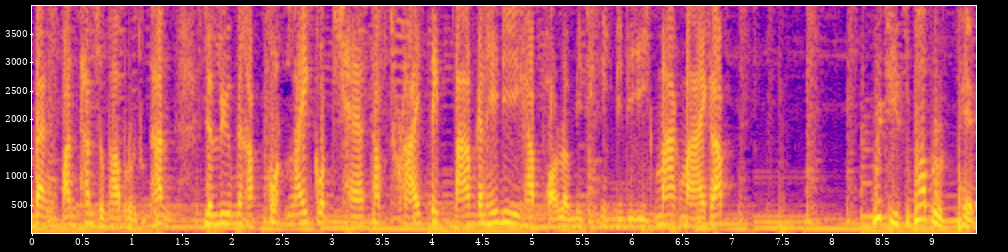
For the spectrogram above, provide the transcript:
แบ่งปันท่านสุภาพบุรุษทุกท่าน อย่าลืมนะครับกดไลค์กดแชร์ Subscribe ติดตามกันให้ดีครับ เพราะเรามีเทคนิคดีๆอีกมากมายครับ วิถีสุภาพบุรุษเพจ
